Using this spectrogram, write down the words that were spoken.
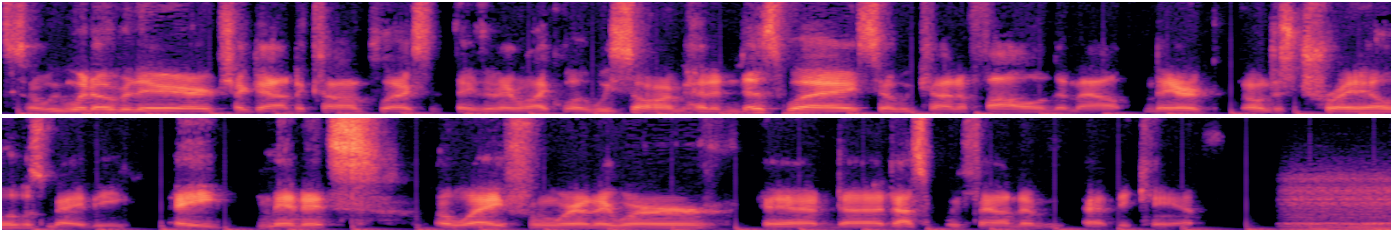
So we went over there, checked out the complex and things, and they were like, "Well, we saw him heading this way, so we kind of followed them out there on this trail. It was maybe eight minutes away from where they were, and uh, that's when we found him at the camp."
